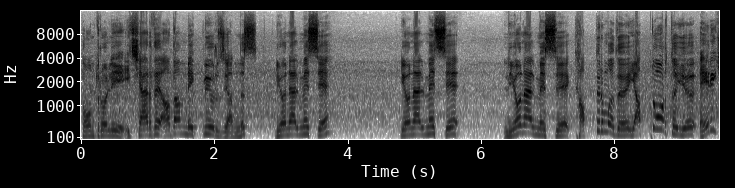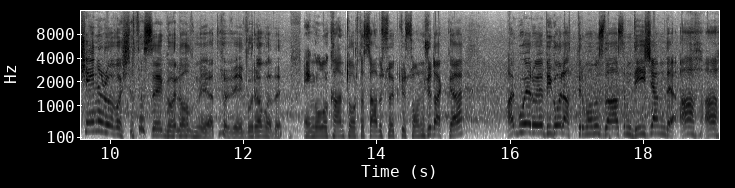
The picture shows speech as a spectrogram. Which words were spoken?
Kontrolü iyi. İçeride adam bekliyoruz yalnız. Lionel Messi. Lionel Messi Lionel Messi kaptırmadı, yaptı ortayı. Harry Kane'in rövaşatası gol olmuyor tabii, vuramadı. Engolo Kante orta sahada söktü. Sonuncu dakika. Agüero'ya bir gol attırmamız lazım diyeceğim de ah ah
